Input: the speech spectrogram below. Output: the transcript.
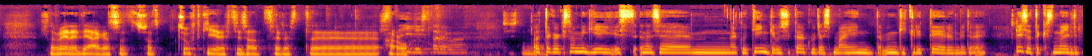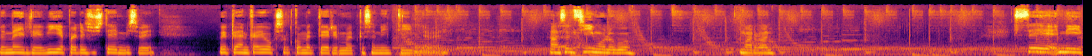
sa veel ei tea, aga sa, sa suht kiiresti saad sellest äh, aru. stiilist aru või? oota, aga kas on mingi see mm, nagu tingimused ka, kuidas ma hindan, mingi kriteeriumid või? lihtsalt, kas meeldib või ei meeldi viiepallisüsteemis või, või pean ka jooksvalt kommenteerima, et kas on intiimne või? aa, see on Siimu lugu, ma arvan. see, nii,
